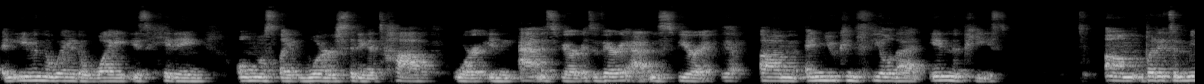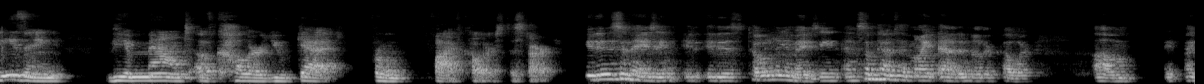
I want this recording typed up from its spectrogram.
and even the way the white is hitting almost like water sitting atop or in the atmosphere. It's very atmospheric. Yeah. Um, and you can feel that in the piece. Um, but it's amazing the amount of color you get from five colors to start. It is amazing. It, it is totally amazing. And sometimes I might add another color. Um, I, I,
